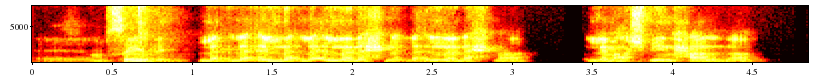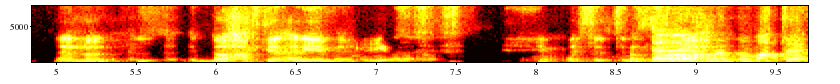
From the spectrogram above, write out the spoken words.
آه، مصيبة. لا لنا لنا نحن لنا نحن اللي معشمين حالنا لأنه الدوحة كثير قريبة. إيه ببطل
